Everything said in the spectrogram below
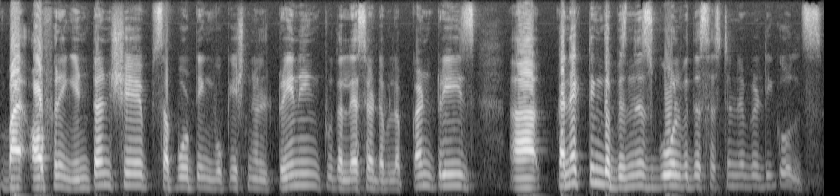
by offering internship, supporting vocational training to the lesser developed countries, uh, connecting the business goal with the sustainability goals.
